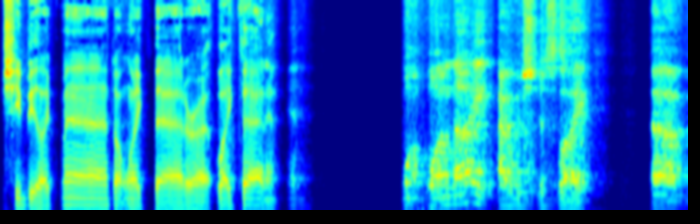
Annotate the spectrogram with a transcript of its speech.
she'd be like, "Man, I don't like that," or "I like that." And, and one, one night, I was just like, um,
